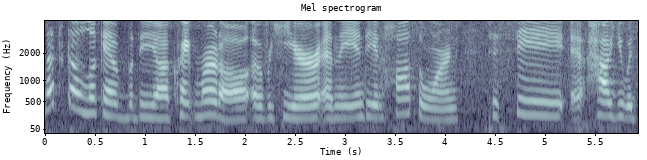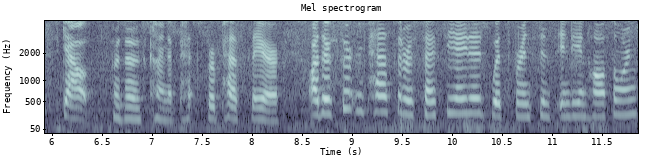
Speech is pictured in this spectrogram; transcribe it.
Let's go look at the uh, crepe myrtle over here and the Indian hawthorn to see uh, how you would scout for those kind of pe for pests there. Are there certain pests that are associated with, for instance, Indian hawthorn?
